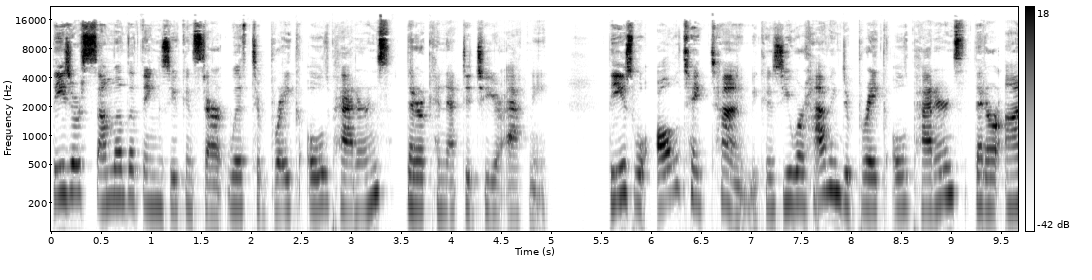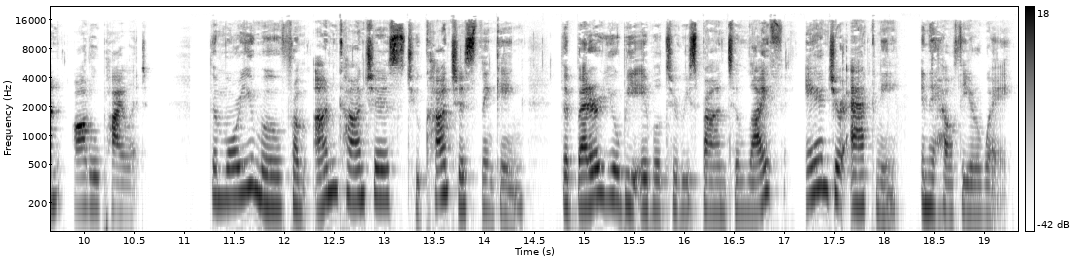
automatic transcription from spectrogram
These are some of the things you can start with to break old patterns that are connected to your acne. These will all take time because you are having to break old patterns that are on autopilot. The more you move from unconscious to conscious thinking, the better you'll be able to respond to life and your acne in a healthier way.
